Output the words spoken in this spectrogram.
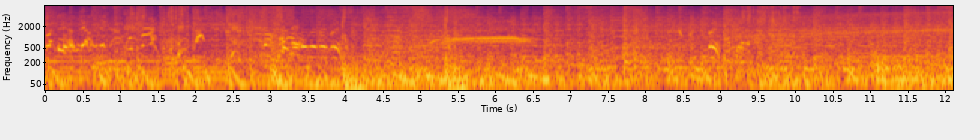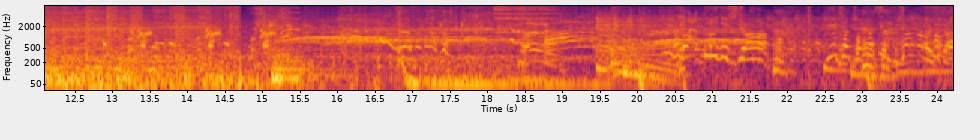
빨리 빨리 빨리 빨리 안 떨어져 진짜 이게 참 접착제 붙여놨나 봐 진짜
